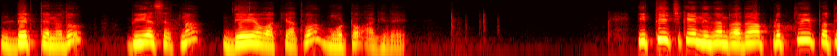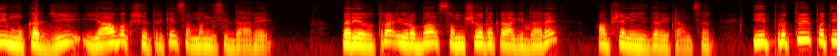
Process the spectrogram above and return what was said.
death ಅನ್ನೋದು ಬಿ ಎಸ್ ಎಫ್ನ ಧ್ಯೇಯ ವಾಕ್ಯ ಅಥವಾ ಮೋಟೋ ಆಗಿದೆ. ಇತ್ತೀಚೆಗೆ ನಿಧನರಾದ ಪೃಥ್ವಿಪತಿ ಮುಖರ್ಜಿ ಯಾವ ಕ್ಷೇತ್ರಕ್ಕೆ ಸಂಬಂಧಿಸಿದ್ದಾರೆ? ಸರಿಯಾದ ಉತ್ತರ, ಇವರೊಬ್ಬ ಸಂಶೋಧಕ ಆಗಿದ್ದಾರೆ. Option is the right answer ಈ ಪೃಥ್ವಿಪತಿ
